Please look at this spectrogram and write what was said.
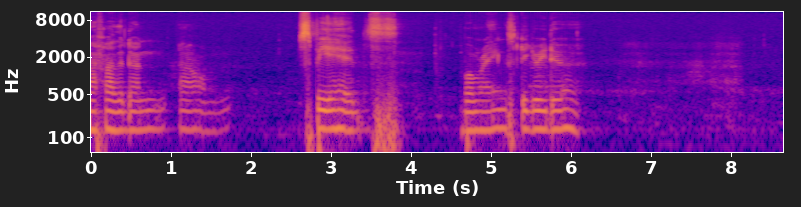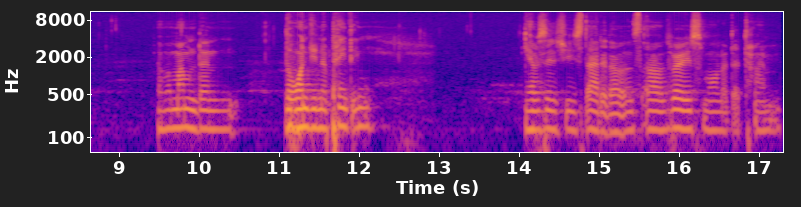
My father done um, spearheads, boomerangs, didgeridoo. And my mom done the Wandjina painting. Ever since she started, I was I was very small at that time,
